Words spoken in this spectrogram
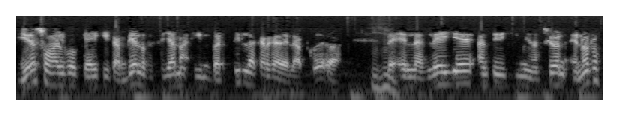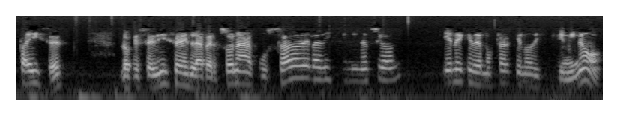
y eso es algo que hay que cambiar, lo que se llama invertir la carga de la prueba. En las leyes antidiscriminación en otros países, lo que se dice es la persona acusada de la discriminación tiene que demostrar que no discriminó.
